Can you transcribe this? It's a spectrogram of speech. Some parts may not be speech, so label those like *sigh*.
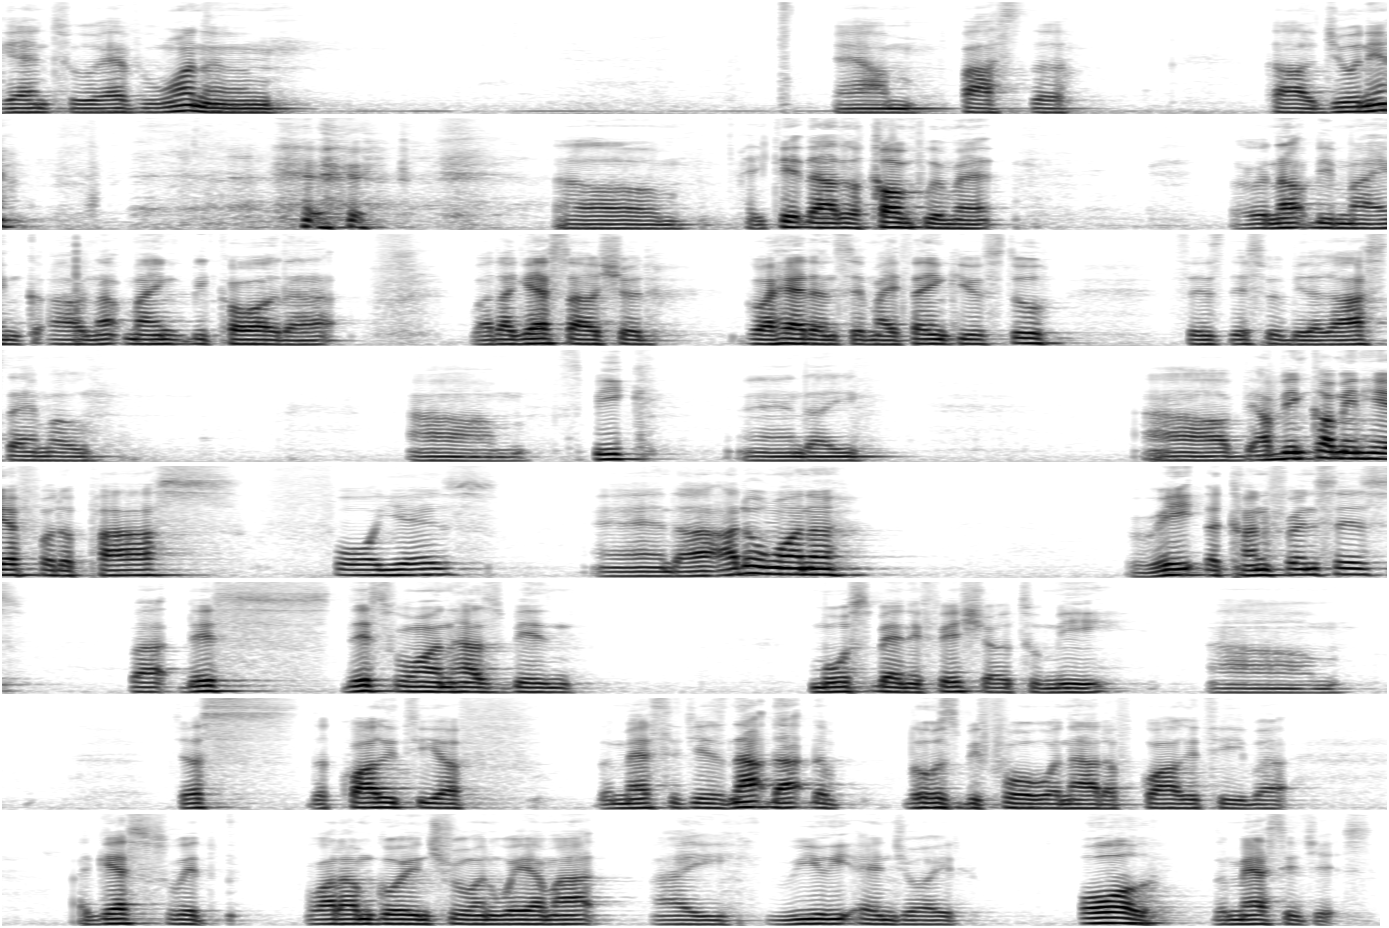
again to everyone. Um, I'm Pastor Carl Jr. *laughs* um, I take that as a compliment. I will not be mind, I will not mind be called that. But I guess I should go ahead and say my thank yous too, since this will be the last time I'll um, speak. And I, uh, I've been coming here for the past four years, and uh, I don't want to rate the conferences, but this, this one has been most beneficial to me. Um, just the quality of the messages, not that the, those before were not of quality, but I guess with what I'm going through and where I'm at, I really enjoyed all the messages.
